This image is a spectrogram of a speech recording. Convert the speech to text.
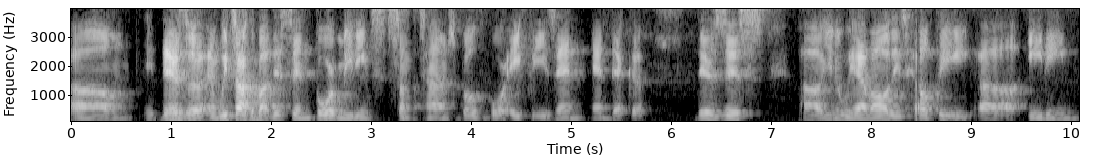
um, there's a and we talk about this in board meetings sometimes both for AAFES and and DECA there's this uh, you know we have all these healthy uh, eating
